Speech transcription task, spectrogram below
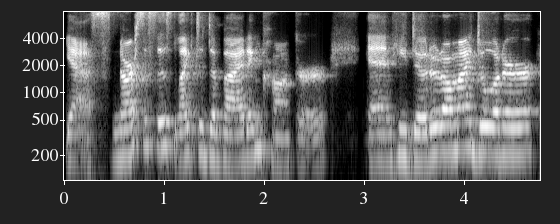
Yes, narcissists like to divide and conquer. And he doted on my daughter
